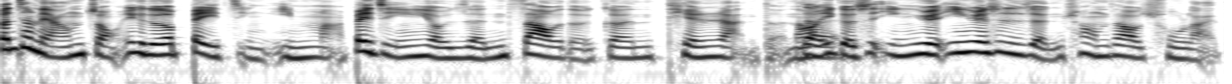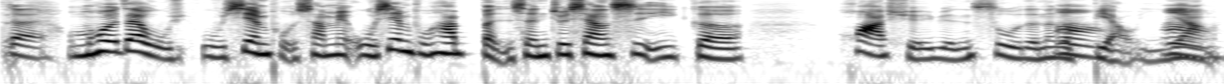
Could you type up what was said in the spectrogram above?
分成两种，一个就是背景音嘛，背景音有人造的跟天然的，然后一个是音乐，音乐是人创造出来的。对，我们会在五五线谱上面，五线谱它本身就像是一个化学元素的那个表一样，嗯嗯、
